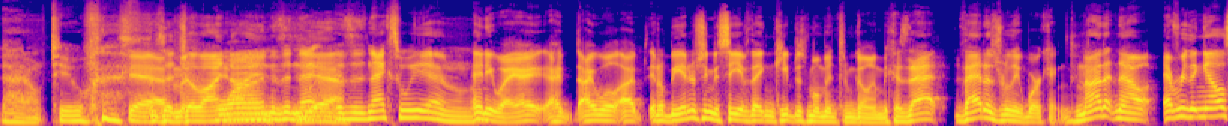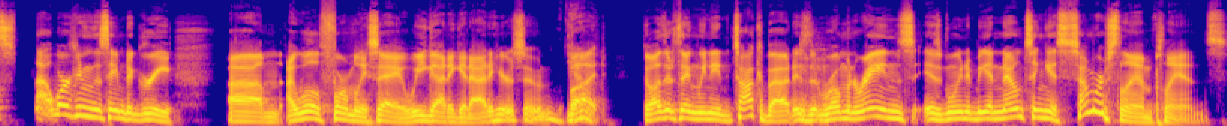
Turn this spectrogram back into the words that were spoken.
I don't two. Yeah, Is it July One 9th? is it next? Yeah. Is it next week? I don't know. Anyway, I, I, I will. I, it'll be interesting to see if they can keep this momentum going because that that is really working. Not at now. Everything else not working to the same degree. Um, I will formally say we got to get out of here soon. Yeah. But the other thing we need to talk about is that Roman Reigns is going to be announcing his SummerSlam plans.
